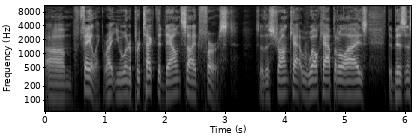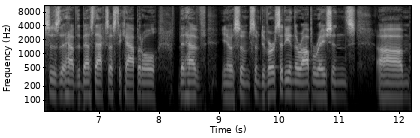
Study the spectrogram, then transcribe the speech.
um, failing, right? You want to protect the downside first. So the strong, cap- well capitalized, the businesses that have the best access to capital, that have you know some some diversity in their operations. Um,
